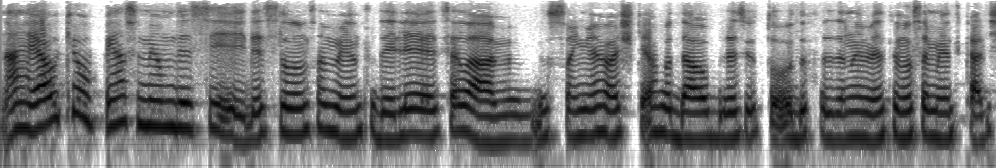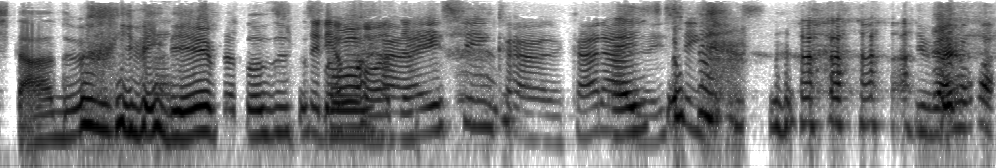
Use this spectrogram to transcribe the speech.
Na real, o que eu penso mesmo desse, desse lançamento dele é, sei lá, meu, meu sonho eu acho que é rodar o Brasil todo, fazendo um evento de lançamento em cada estado e vender para todas as pessoas. Seria Porra, foda. aí sim, cara. É Caralho, aí isso que eu sim. E vai rolar.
